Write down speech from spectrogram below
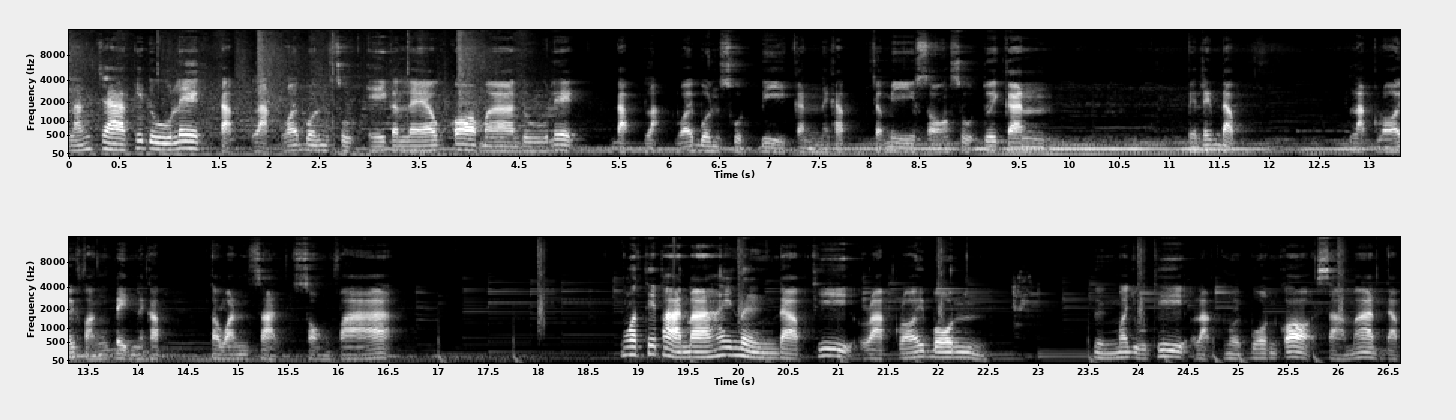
หลังจากที่ดูเลขดับหลักร้อยบนสูตร A กันแล้วก็มาดูเลข ดับหลักร้อยบนสูตร B กันนะครับ จะมี 2 สูตรด้วยกัน เป็นเลขดับหลักร้อยฝังดินนะครับ ตะวันสัตว์ส่องฟ้า งวดที่ผ่านมาให้ 1 ดับที่หลักร้อยบน 1 มาอยู่ที่หลักหน่วยบนก็สามารถดับ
